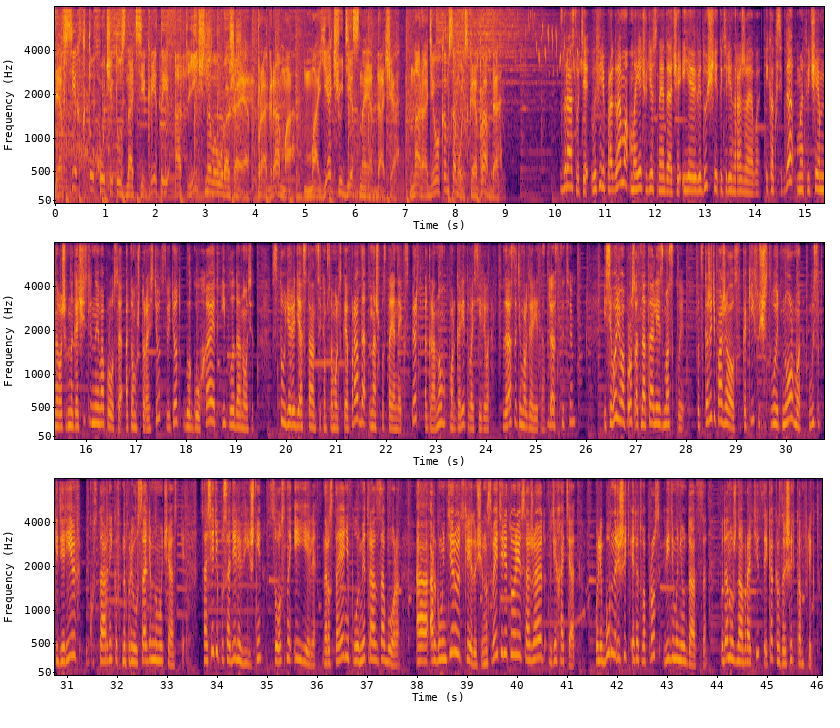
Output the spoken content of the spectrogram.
Для всех, кто хочет узнать секреты отличного урожая. Программа «Моя чудесная дача» на радио «Комсомольская правда». Здравствуйте! В эфире программа «Моя чудесная дача» и я ее ведущая Екатерина Рожаева. И, как всегда, мы отвечаем на ваши многочисленные вопросы о том, что растет, цветет, благоухает и плодоносит. В студии радиостанции «Комсомольская правда» наш постоянный эксперт, агроном Маргарита Васильева. Здравствуйте, Маргарита. Здравствуйте. И сегодня вопрос от Натальи из Москвы. Подскажите, пожалуйста, какие существуют нормы высадки деревьев и кустарников на приусадебном участке? Соседи посадили вишни, сосны и ели на расстоянии полуметра от забора. А аргументируют следующим. На своей территории сажают где хотят. Полюбовно решить этот вопрос, видимо, не удастся. Куда нужно обратиться и как разрешить конфликт?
